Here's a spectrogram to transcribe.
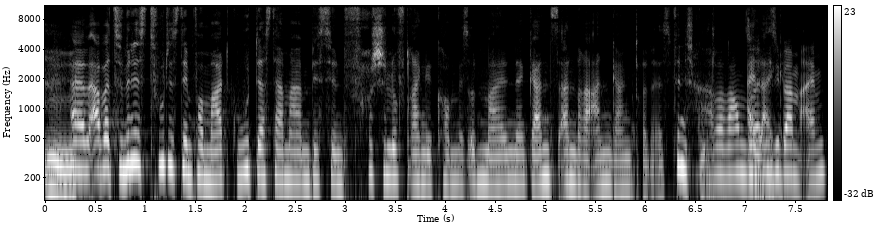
Mhm. Ähm, aber zumindest tut es dem Format gut, dass da mal ein bisschen frische Luft reingekommen ist und mal eine ganz andere Angang drin ist. Finde ich gut. Aber warum I sollten like. sie beim einen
